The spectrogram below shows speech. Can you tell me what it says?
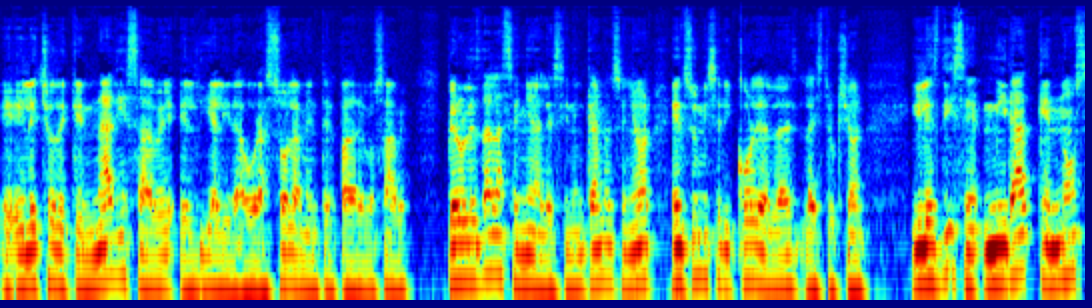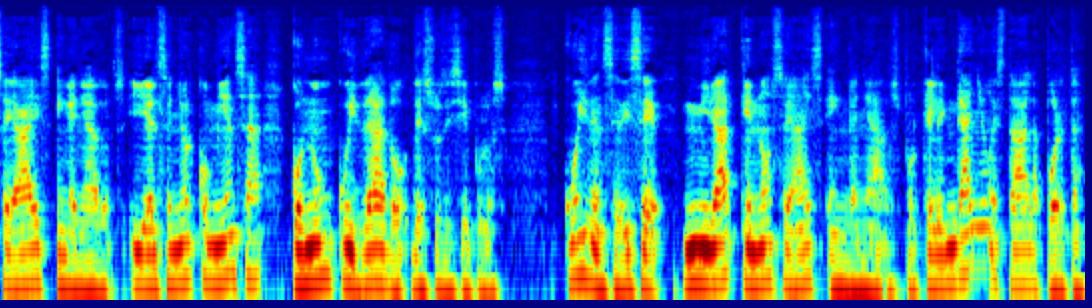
eh, el hecho de que nadie sabe el día ni la hora, solamente el Padre lo sabe. Pero les da las señales, sin en el Señor en su misericordia da la instrucción y les dice, mirad que no seáis engañados. Y el Señor comienza con un cuidado de sus discípulos. Cuídense, dice, mirad que no seáis engañados, porque el engaño está a la puerta.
